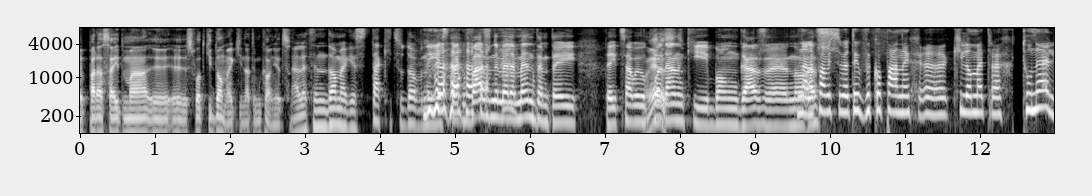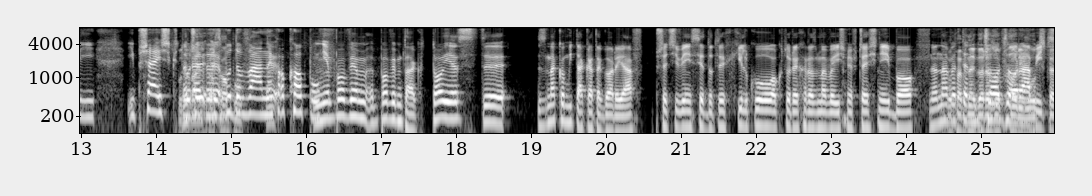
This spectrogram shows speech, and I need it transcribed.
y, Parasite ma y, y, słodki domek i na tym koniec. Ale ten domek jest taki cudowny, jest tak ważnym elementem tej, tej całej No układanki bonga, że no, No, ale aż... pomyśl sobie o tych wykopanych e, kilometrach tuneli i przejść, które Znaczy, były okopów. zbudowanych, E, okopów. Nie powiem, powiem tak, to jest y, znakomita kategoria w przeciwieństwie do tych kilku, o których rozmawialiśmy wcześniej, bo no nawet ten razu w Jojo Rabbit y,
